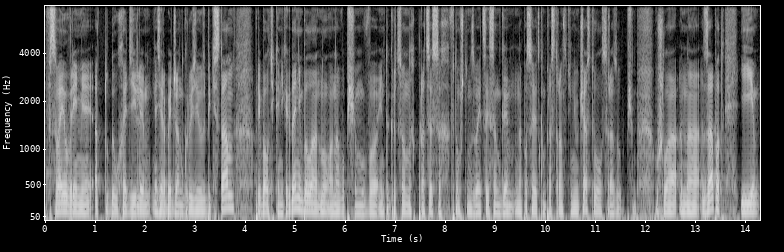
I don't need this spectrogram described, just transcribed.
В свое время оттуда уходили Азербайджан, Грузия, Узбекистан. Прибалтика никогда не была, но она, в общем, в интеграционных процессах, в том, что называется СНГ, на постсоветском пространстве не участвовала, сразу, в общем, ушла на Запад. И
